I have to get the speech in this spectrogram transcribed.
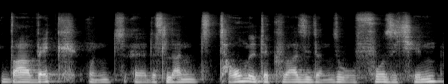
war weg und äh, das Land taumelte quasi dann so vor sich hin.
